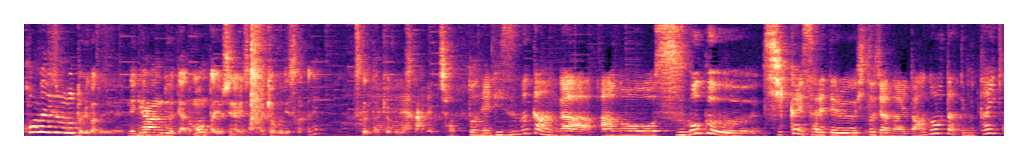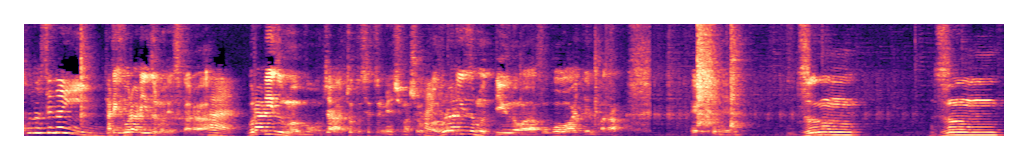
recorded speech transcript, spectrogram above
こんなリズムの取り方で、ね、ギャランドゥってあのモンタヨシノリさんの曲ですからね作った曲ですか？ちょっとねリズム感があのすごくしっかりされてる人じゃないと、あの歌って歌いこなせないんあですよ。れ裏リズムですから、はい。裏リズムもじゃあちょっと説明しましょうか、はい。裏リズムっていうのはここ空いてるかな？えっ、とねズンズン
